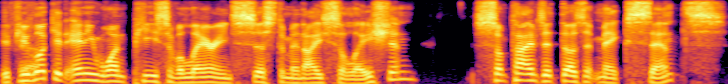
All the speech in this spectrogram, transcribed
if you yeah. look at any one piece of a layering system in isolation, sometimes it doesn't make sense,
